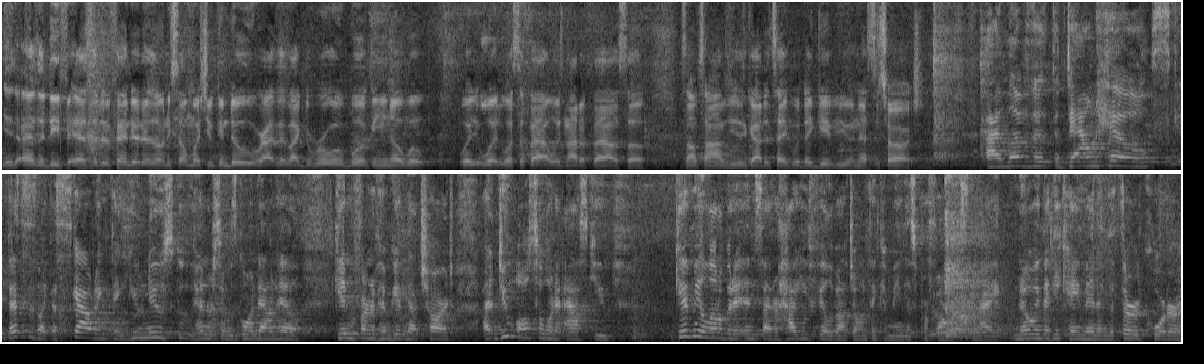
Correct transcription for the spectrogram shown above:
as a def- as a defender, there's only so much you can do. Rather like the rule book, and you know what, what, what what's a foul, what's not a foul. So sometimes you just got to take what they give you, and that's the charge. I love the, the downhill. This is like a scouting thing. You knew Scoot Henderson was going downhill. Get in front of him, getting that charge. I do also want to ask you, give me a little bit of insight on how you feel about Jonathan Kuminga's performance tonight, knowing that he came in in the third quarter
